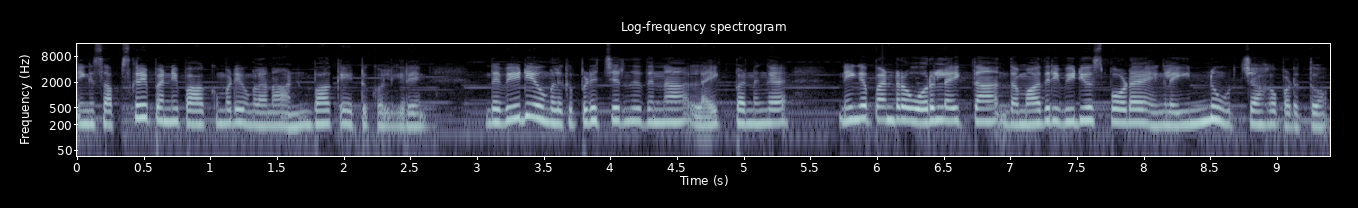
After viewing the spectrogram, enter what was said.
நீங்கள் சப்ஸ்கிரைப் பண்ணி பார்க்கும்படி உங்களை நான் அன்பாக கேட்டுக்கொள்கிறேன். இந்த வீடியோ உங்களுக்கு பிடிச்சிருந்ததுன்னா லைக் பண்ணுங்கள் நீங்கள் பண்ணுற ஒரு லைக் தான் இந்த மாதிரி வீடியோஸ் போட எங்களை இன்னும் உற்சாகப்படுத்தும்.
